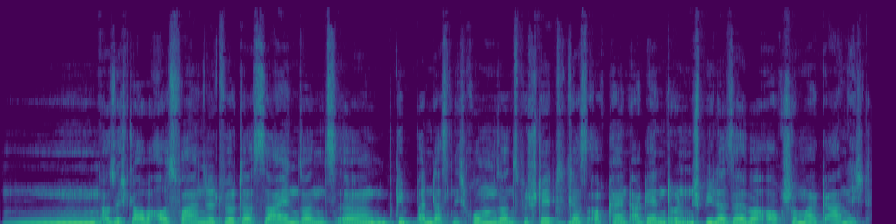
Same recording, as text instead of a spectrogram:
Mm, also ich glaube, ausverhandelt wird das sein, sonst äh, gibt man das nicht rum, sonst bestätigt das auch kein Agent und ein Spieler selber auch schon mal gar nicht.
